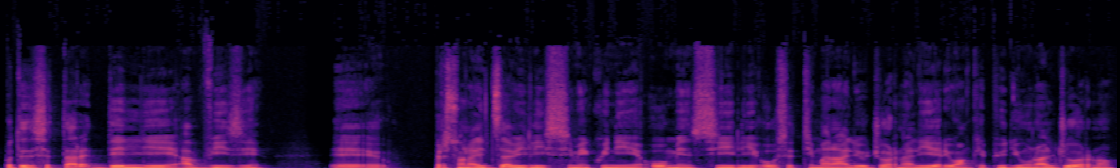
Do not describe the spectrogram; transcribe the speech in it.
Potete settare degli avvisi eh, personalizzabilissimi, quindi o mensili o settimanali o giornalieri o anche più di uno al giorno,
